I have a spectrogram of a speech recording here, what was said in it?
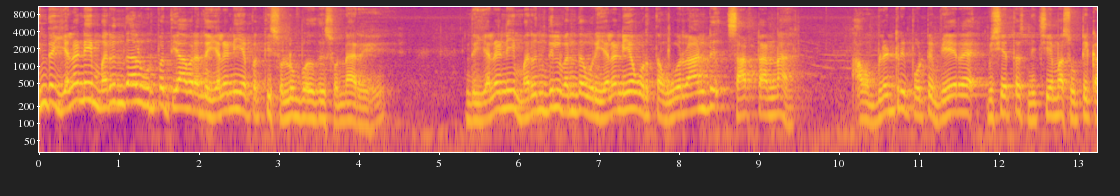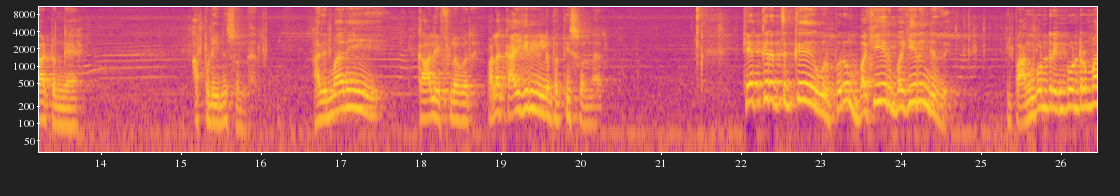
இந்த இளநீ மருந்தால் உற்பத்தி ஆகிற அந்த இளநியை பற்றி சொல்லும்போது சொன்னார் இந்த இளநீ மருந்தில் வந்த ஒரு இளநியை ஒருத்தன் ஓராண்டு சாப்பிட்டான்னா அவன் பிளட் ரிப்போர்ட்டு வேறு விஷயத்தை நிச்சயமாக சுட்டி காட்டுங்க அப்படின்னு சொன்னார். அது மாதிரி காலிஃப்ளவர் பல காய்கறிகளை பற்றி சொன்னார். கேட்குறதுக்கு ஒரு பெரும் பகீர் பகீருங்குது. இப்போ அங்கொன்று இங்கொன்றுமா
